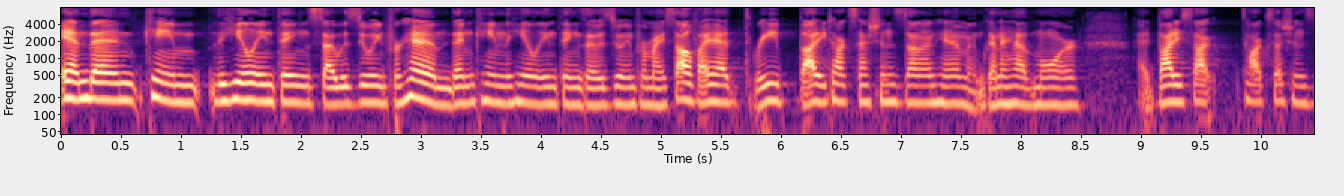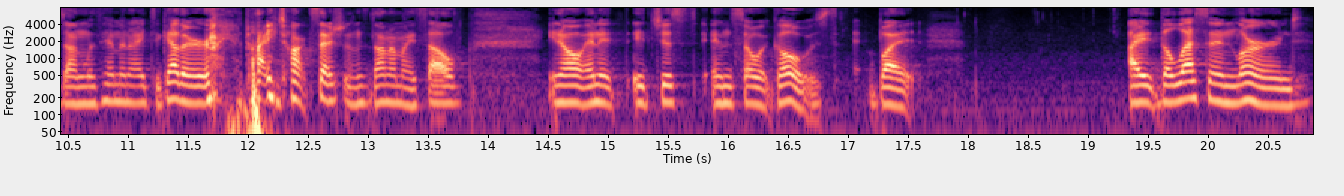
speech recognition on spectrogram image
And then came the healing things I was doing for him. Then came the healing things I was doing for myself. I had three body talk sessions done on him. I'm going to have more. I had body talk sessions done with him and I together. I had body talk sessions done on myself, you know, and it, it just, and so it goes. But I, the lesson learned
